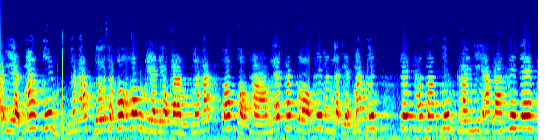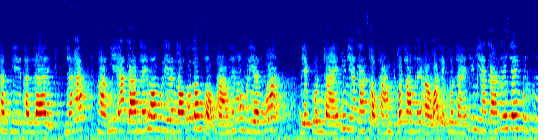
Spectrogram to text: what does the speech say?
ละเอียดมากขึ้นนะคะ โดยเฉพาะห้องเรียนเดียวกันนะคะ ต้องสอบถามและคัดกรองให้มันละเอียดมากขึ้นเคร่งครัดมากขึ้น ใครมีอาการให้แจ้งทันทีทันใดนะคะ หากมีอาการในห้องเรียนเราก็ต้องสอบถามในห้องเรียนว่า เด็กคนไหนที่มีอาการสอบถามอยู่ประจำเลยค่ะว่าเด็กคนไหนที่มีอาการให้แจ้งคุณครู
